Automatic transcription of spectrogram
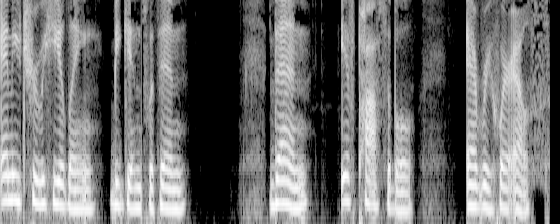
Any true healing begins within. Then, if possible, everywhere else.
